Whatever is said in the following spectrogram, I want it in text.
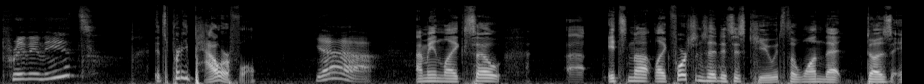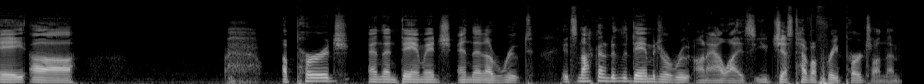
pretty neat. It's pretty powerful. Yeah. I mean, like, so uh, it's not like Fortune's End is his Q. It's the one that does a uh, a purge and then damage and then a root. It's not going to do the damage or root on allies. You just have a free purge on them.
